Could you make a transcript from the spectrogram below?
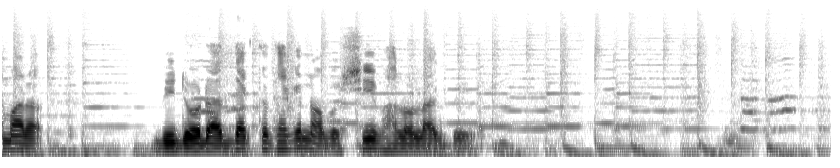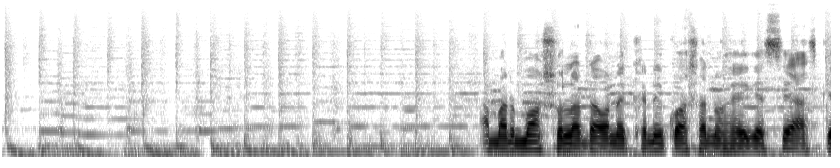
আমার ভিডিওটা দেখতে থাকেন, অবশ্যই ভালো লাগবে। আমার মশলাটা অনেকখানি কষানো হয়ে গেছে। আজকে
